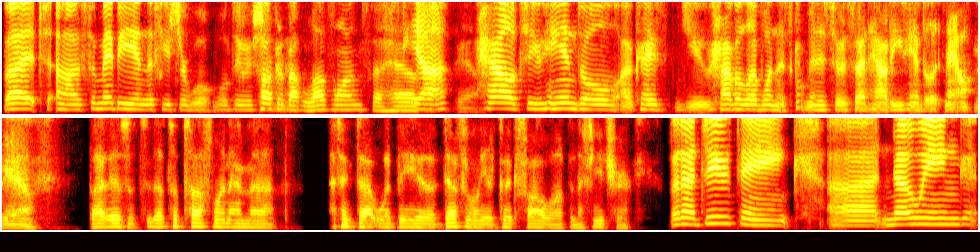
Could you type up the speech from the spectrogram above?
but uh, so maybe in the future we'll we'll do a show Talking about loved ones that have, yeah, yeah, how to handle okay you have a loved one that's committed suicide how do you handle it now yeah. That is a, that's a tough one, and uh, I think that would be a, definitely a good follow up in the future. But I do think uh, knowing,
